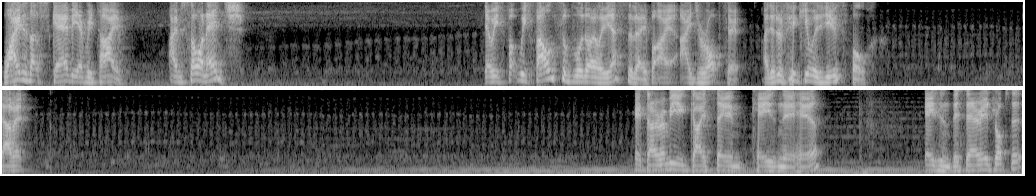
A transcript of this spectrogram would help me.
Why does that scare me every time? I'm so on edge. Yeah, we we found some blood oil yesterday, but I I dropped it. I didn't think it was useful. Damn it. Okay, so I remember you guys saying caves near here. Caves in this area drops it.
